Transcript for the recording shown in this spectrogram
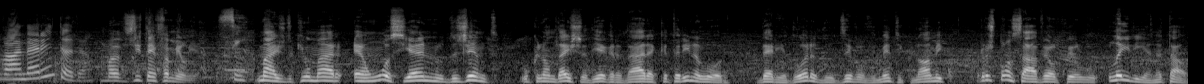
Vão andar em tudo. Uma visita em família. Sim. Mais do que o mar, é um oceano de gente, o que não deixa de agradar a Catarina Louro, vereadora de Desenvolvimento Económico responsável pelo Leiria Natal.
